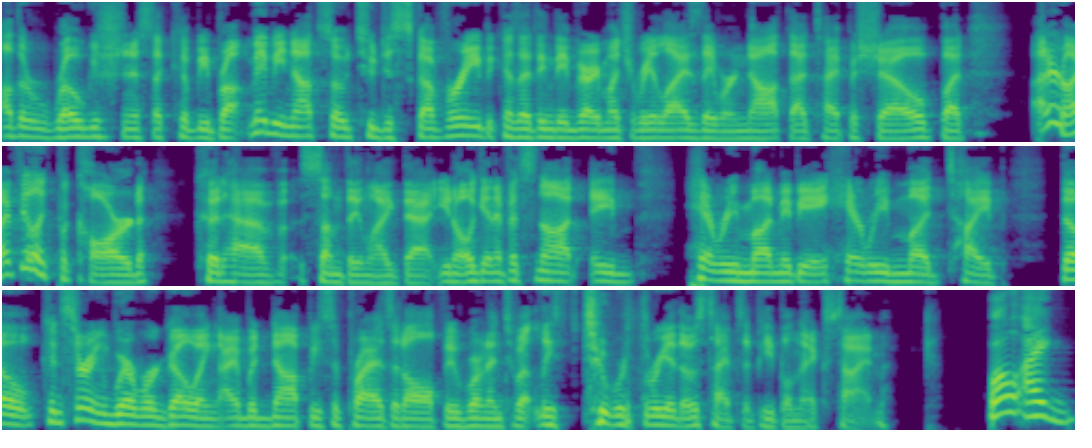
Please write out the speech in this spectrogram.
other roguishness that could be brought. Maybe not so to Discovery because I think they very much realized they were not that type of show. But I don't know. I feel like Picard could have something like that. You know, again, if it's not a Harry Mudd, maybe a Harry Mudd type. Though, considering where we're going, I would not be surprised at all if we run into at least two or three of those types of people next time. Well, I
